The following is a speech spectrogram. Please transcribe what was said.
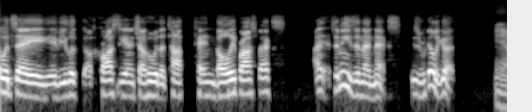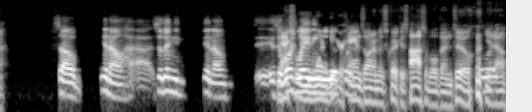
would say if you look across the NHL, who are the top ten goalie prospects? I, to me, he's in that mix. He's really good. Yeah. So you know, uh, so then you you know, is it worth waiting? you want to get your hands on them as quick as possible, then, too. you know,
